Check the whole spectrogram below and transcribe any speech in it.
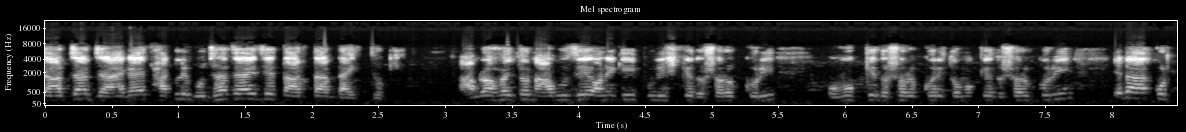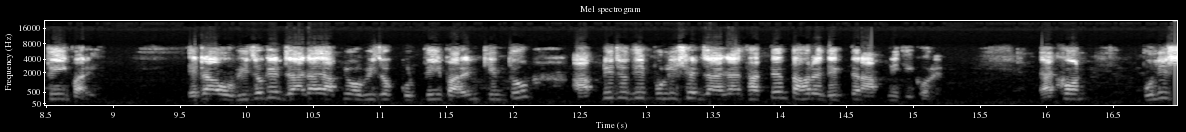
যার যার জায়গায় থাকলে বোঝা যায় যে তার তার দায়িত্ব কি। আমরা হয়তো না বুঝে অনেকেই পুলিশকে দোষারোপ করি, অমুককে দোষারোপ করি, তমুককে দোষারোপ করি, এটা করতেই পারি। এটা অভিযোগের জায়গায় আপনি অভিযোগ করতেই পারেন, কিন্তু আপনি যদি পুলিশের জায়গায় থাকতেন, তাহলে দেখতেন আপনি কি করেন। এখন পুলিশ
